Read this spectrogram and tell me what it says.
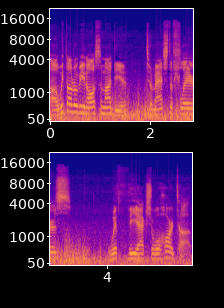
Uh, we thought it would be an awesome idea to match the flares with the actual hardtop.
